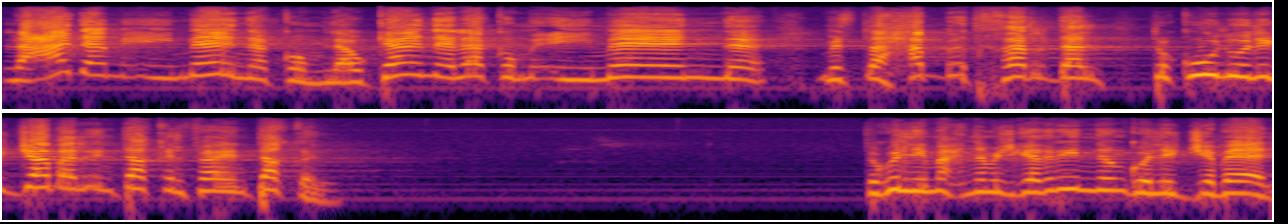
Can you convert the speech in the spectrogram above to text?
لعدم إيمانكم. لو كان لكم إيمان مثل حبة خردل تقولوا للجبل انتقل فينتقل. تقول لي ما إحنا مش قادرين ننقل الجبال.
